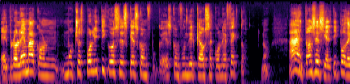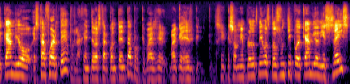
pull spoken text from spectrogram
El problema con muchos políticos es que es, es confundir causa con efecto, ¿no? Ah, entonces si el tipo de cambio está fuerte, pues la gente va a estar contenta porque va a, va a querer decir que son bien productivos. Entonces un tipo de cambio 16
